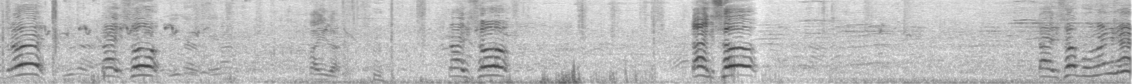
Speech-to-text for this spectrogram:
ਅੰਦਰ 250 ਭਾਈ ਦਾ। 250 250 250 ਬੋਲਾਂਗੇ ਨਾ?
